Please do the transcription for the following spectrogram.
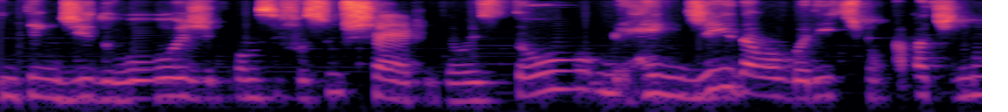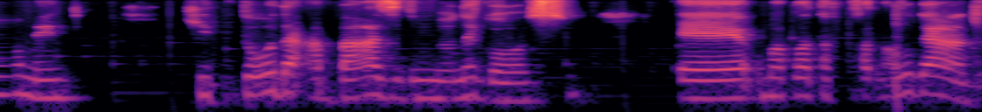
entendido hoje como se fosse um chefe. Então, eu estou rendida ao algoritmo a partir do momento que toda a base do meu negócio é uma plataforma alugada.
